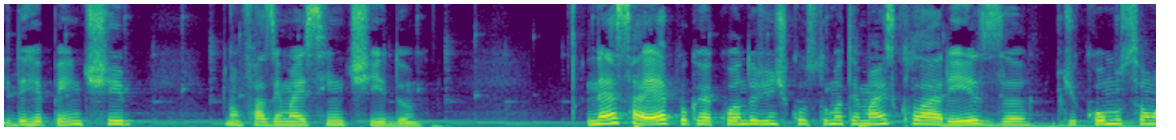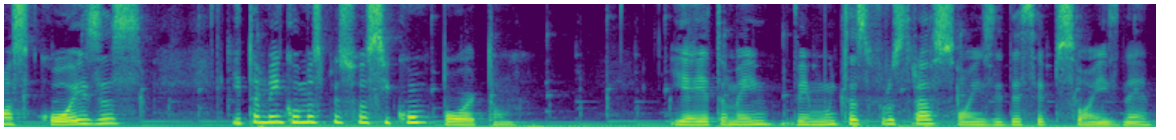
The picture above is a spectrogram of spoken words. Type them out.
e de repente não fazem mais sentido. Nessa época é quando a gente costuma ter mais clareza de como são as coisas e também como as pessoas se comportam. E aí também vem muitas frustrações e decepções, né?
